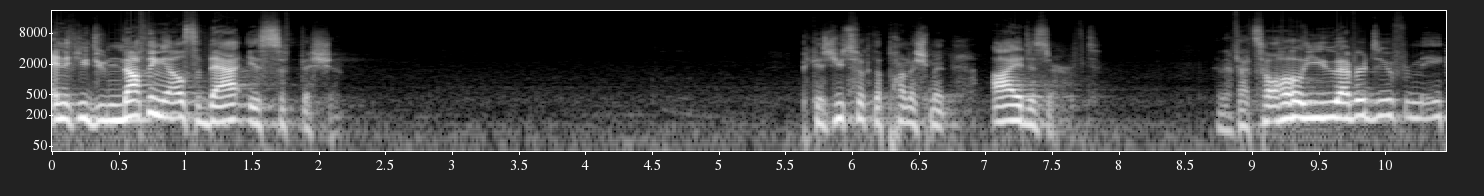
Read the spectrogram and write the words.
and if you do nothing else, that is sufficient. Because you took the punishment I deserved. And if that's all you ever do for me,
